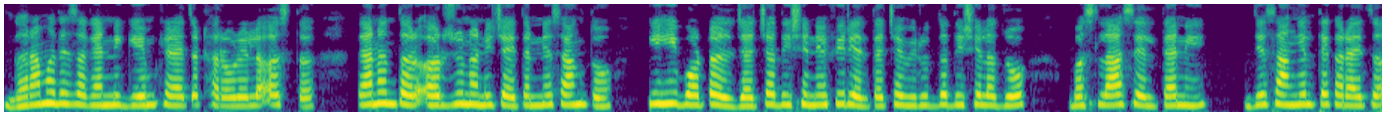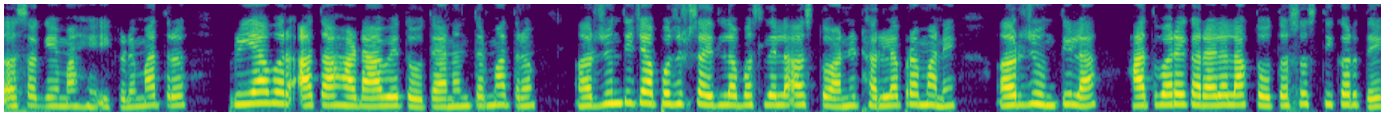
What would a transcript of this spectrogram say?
घरामध्ये सगळ्यांनी गेम खेळायचं ठरवलेलं असतं. त्यानंतर अर्जुन आणि चैतन्य सांगतो की ही बॉटल ज्याच्या दिशेने फिरेल त्याच्या विरुद्ध दिशेला जो बसला असेल त्याने जे सांगेल ते करायचं असा गेम आहे इकडे. मात्र प्रियावर आता हा डाव येतो. त्यानंतर मात्र अर्जुन तिच्या अपोजिट साईडला बसलेला असतो आणि ठरल्याप्रमाणे अर्जुन तिला हातवारे करायला लागतो. तसंच ती करते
